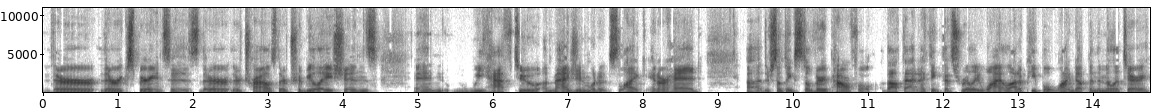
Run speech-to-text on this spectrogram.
Their their experiences their their trials their tribulations and we have to imagine what it's like in our head. Uh, there's something still very powerful about that and i think that's really why a lot of people wind up in the military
